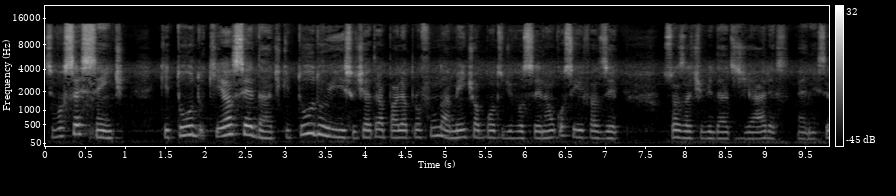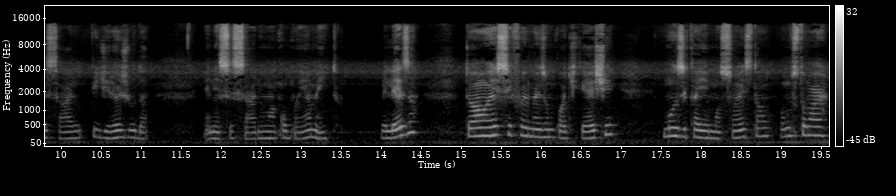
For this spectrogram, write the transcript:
Se você sente que tudo, que a ansiedade, que tudo isso te atrapalha profundamente ao ponto de você não conseguir fazer suas atividades diárias, é necessário pedir ajuda. É necessário um acompanhamento. Beleza? Então, esse foi mais um podcast Música e Emoções. Então, vamos tomar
